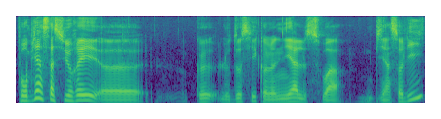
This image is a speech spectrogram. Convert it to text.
Pour bien s'assurer euh, que le dossier colonial soit bien solide,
